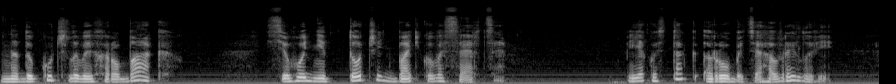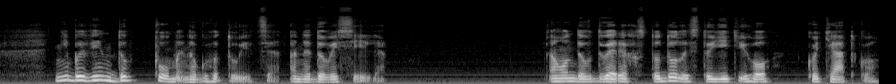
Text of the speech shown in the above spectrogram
надокучливий хробак сьогодні точить батькове серце. Якось так робиться Гаврилові, ніби він до поминок готується, а не до весілля. А он де в дверях стодоли стоїть його котятко,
